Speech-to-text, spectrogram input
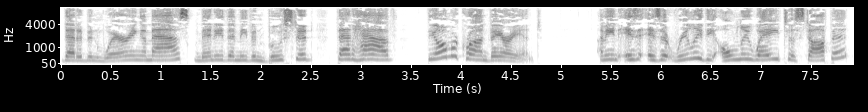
that have been wearing a mask, many of them even boosted, that have the Omicron variant? I mean, is, is it really the only way to stop it?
